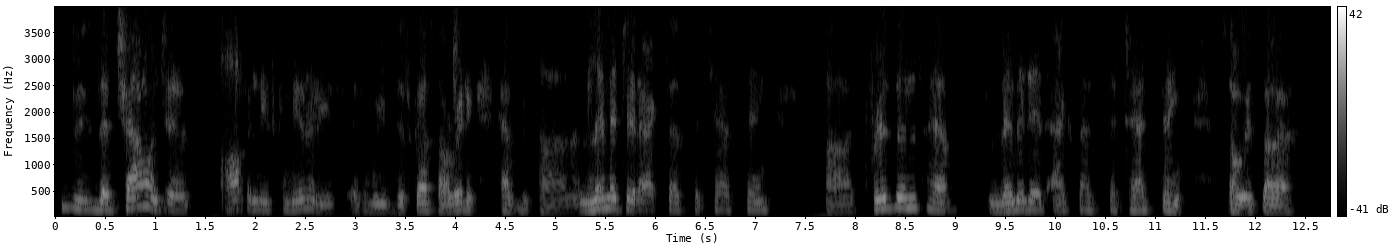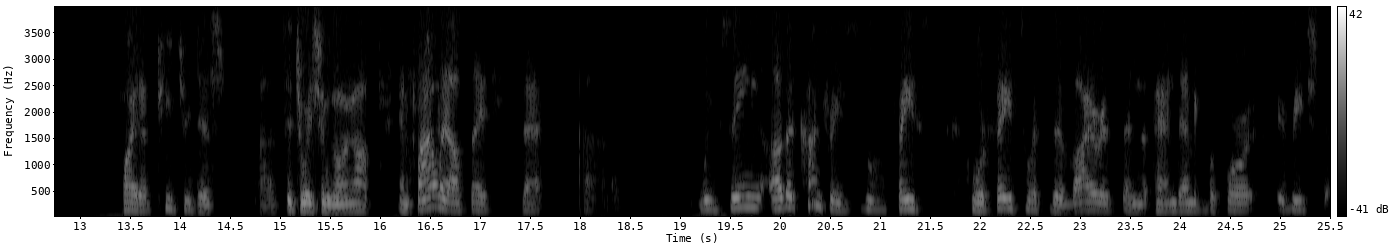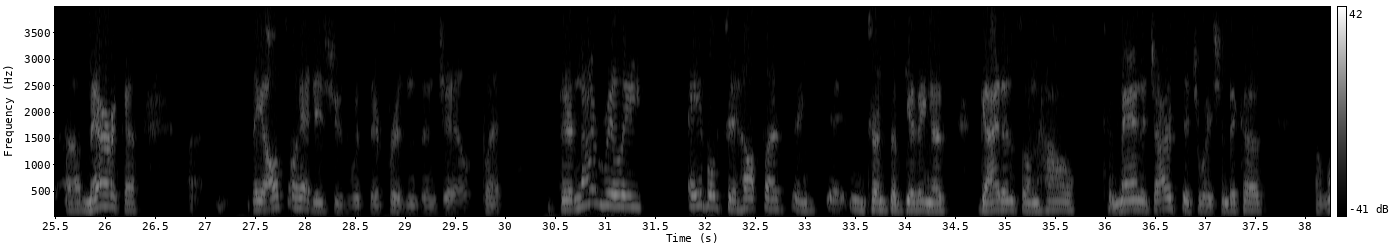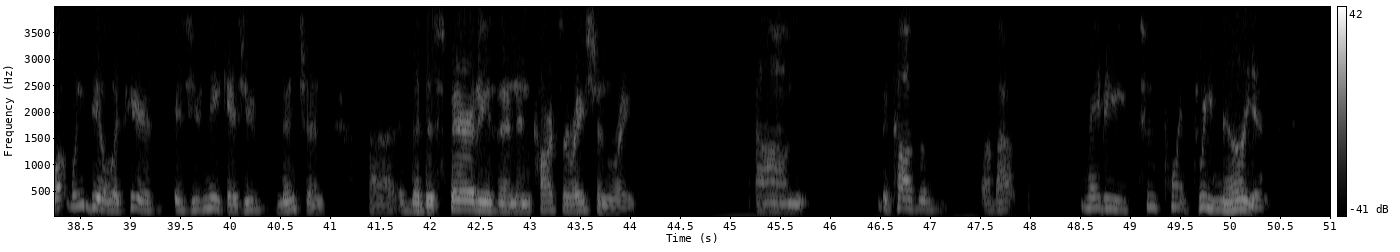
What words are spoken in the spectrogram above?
the, the challenge is often these communities, as we've discussed already, have uh, limited access to testing. Uh, prisons have limited access to testing. So it's a quite a petri dish uh, situation going on. And finally, I'll say that uh, we've seen other countries who face who were faced with the virus and the pandemic before it reached America. Uh, they also had issues with their prisons and jails, but they're not really able to help us in, in terms of giving us guidance on how to manage our situation because what we deal with here is, is unique, as you mentioned, uh, the disparities in incarceration rates. Um, because of about maybe 2.3 million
